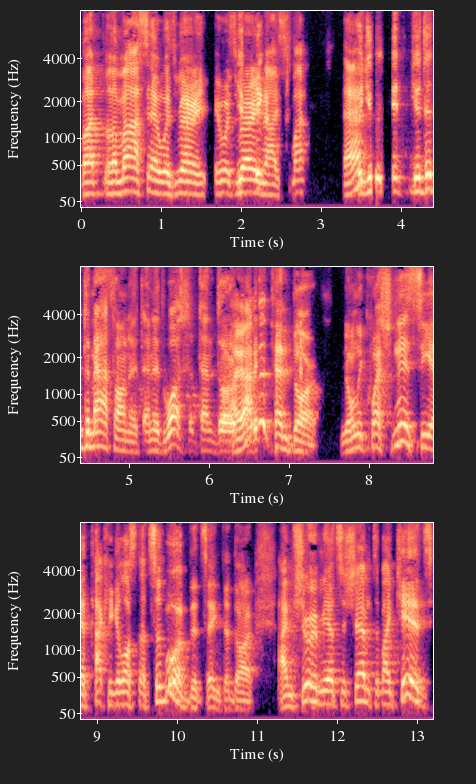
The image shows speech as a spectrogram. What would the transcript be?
but Lamas it was very it was very you, nice. My, eh? But you you did the math on it, and it was a ten door. I had a ten door. The only question is, see, attacking a lost at did saying the door. I'm sure Mietz Hashem to my kids,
